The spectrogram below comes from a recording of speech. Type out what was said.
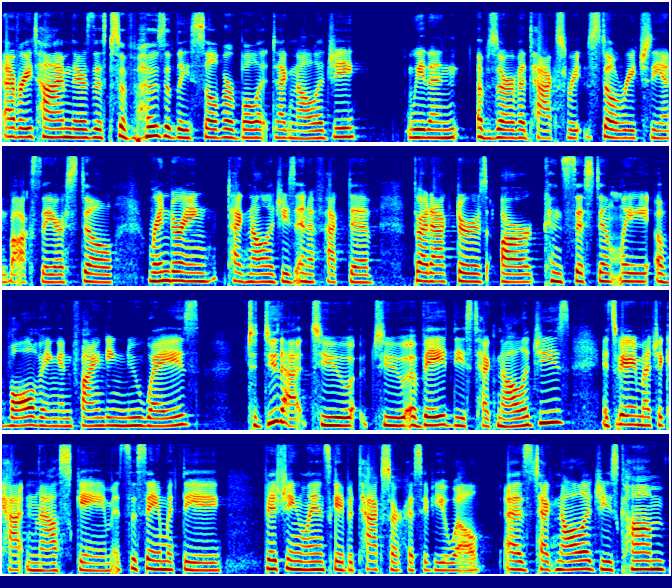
every time there's this supposedly silver bullet technology, we then observe attacks re- still reach the inbox. They are still rendering technologies ineffective. Threat actors are consistently evolving and finding new ways to do that to to evade these technologies. It's very much a cat and mouse game. It's the same with the phishing landscape attack surface, if you will, as technologies come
